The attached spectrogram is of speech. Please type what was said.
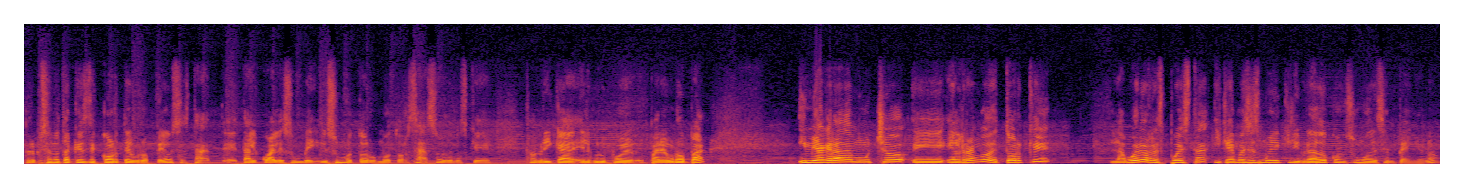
pero pues se nota que es de corte europeo, o sea, está tal cual, es un, es un motor, motorzazo de los que fabrica el grupo para Europa. Y me agrada mucho el rango de torque la buena respuesta y que además es muy equilibrado consumo-desempeño, ¿no?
